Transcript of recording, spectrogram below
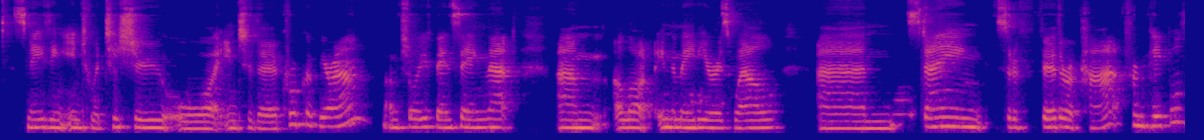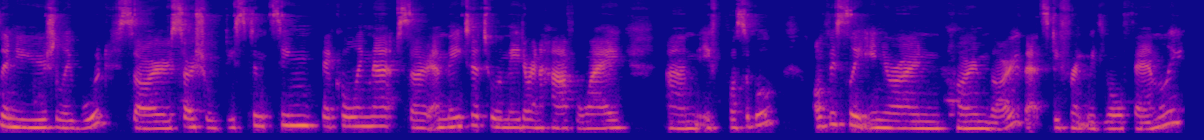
sneezing into a tissue or into the crook of your arm. I'm sure you've been seeing that um, a lot in the media as well um, staying sort of further apart from people than you usually would. So, social distancing, they're calling that. So, a metre to a metre and a half away um, if possible. Obviously, in your own home, though, that's different with your family.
